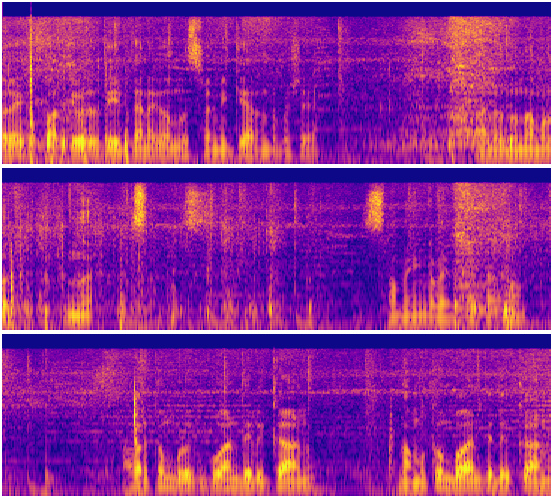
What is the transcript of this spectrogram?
ഒരേക്കെ പത്തി വിടർത്തി ഇരുത്താനൊക്കെ നമ്മൾ ശ്രമിക്കാറുണ്ട്. പക്ഷേ അതിനൊന്നും നമ്മൾ ഇന്ന് സമയം കളയുന്നില്ല. കാരണം അവർക്കും പുഴുക്ക് പോകാൻ തിടുക്കാണ്. നമുക്കും പോകാൻ തിടുക്കാണ്.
